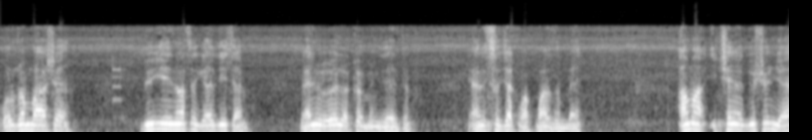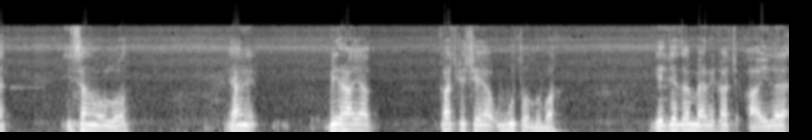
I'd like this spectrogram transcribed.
organ bağışı dünyaya nasıl geldiysem beni öyle kömürlerdim. Yani sıcak bakmazdım ben. Ama içine düşünce insanoğlu yani bir hayat kaç kişiye umut oldu bak. Geceden beri kaç aile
